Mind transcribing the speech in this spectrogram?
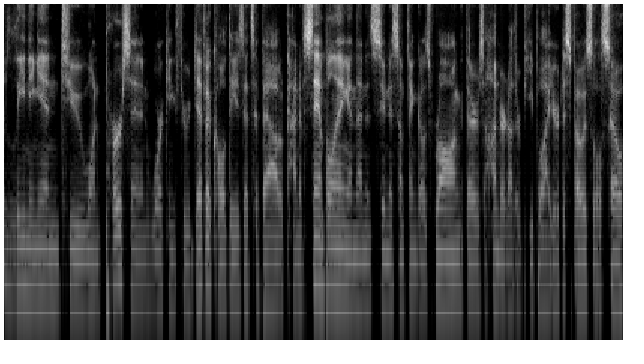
leaning into one person and working through difficulties. It's about kind of sampling. And then as soon as something goes wrong, there's a hundred other people at your disposal. So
